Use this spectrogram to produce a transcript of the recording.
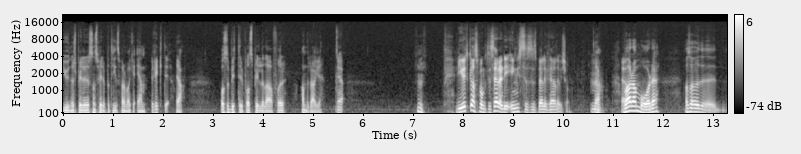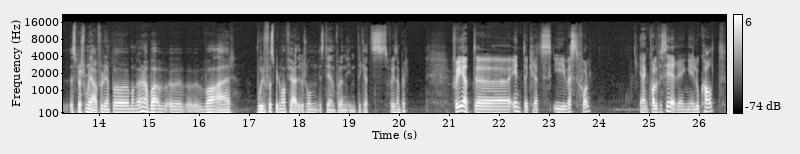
juniorspillere som spiller på Team Sparebank 1. Riktig. Ja. Og så bytter de på å spille da for andrelaget. I utgangspunktet så er det de yngste som spiller i fjerdedivisjon. Mm. Ja. Ja. Hva er da målet? Altså, Spørsmålet jeg har vurdert på mange ganger. Hva, hva er Hvorfor spiller man fjerdedivisjon istedenfor en interkrets, f.eks.? Fordi at uh, interkrets i Vestfold en kvalifisering lokalt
